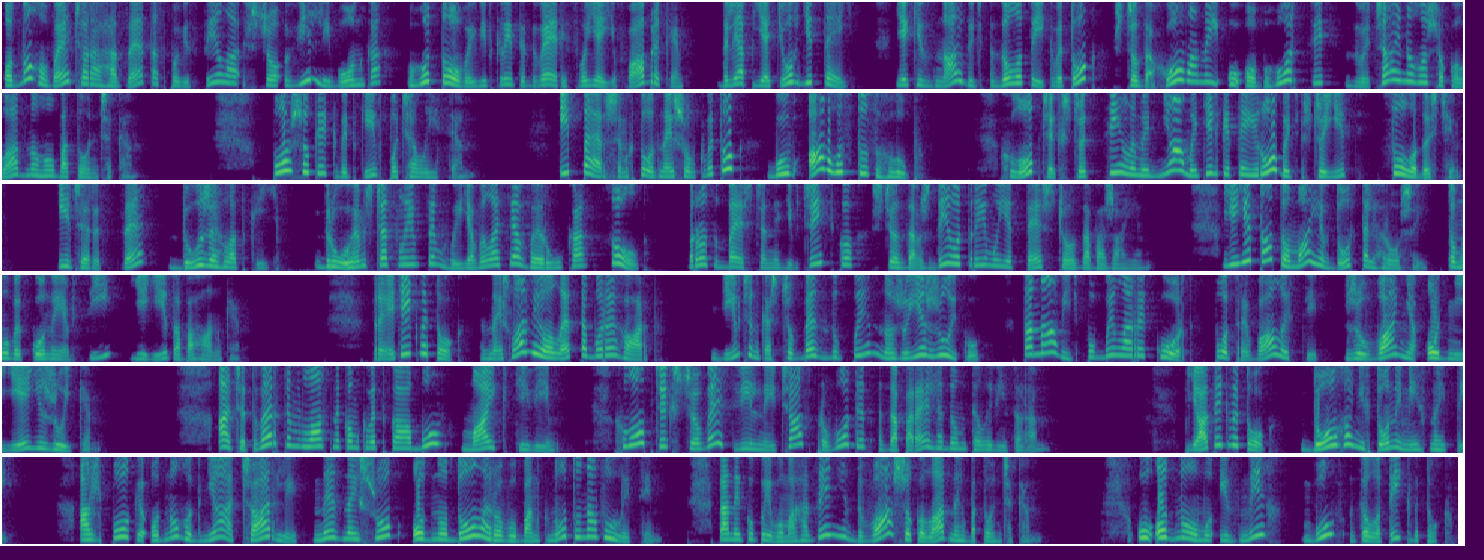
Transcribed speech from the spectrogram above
Одного вечора газета сповістила, що Віллі Вонка готовий відкрити двері своєї фабрики для п'ятьох дітей, які знайдуть золотий квиток, що захований у обгорці звичайного шоколадного батончика. Пошуки квитків почалися. І першим, хто знайшов квиток, був Августус Глуб. Хлопчик, що цілими днями тільки те й робить, що їсть солодощі. І через це дуже гладкий. Другим щасливцем виявилася Верука Солт, розбещене дівчисько, що завжди отримує те, що забажає. Її тато має вдосталь грошей, тому виконує всі її забаганки. Третій квиток знайшла Віолетта Борегард, дівчинка, що беззупинно жує жуйку, та навіть побила рекорд по тривалості жування однієї жуйки. А четвертим власником квитка був Майк Тіві, хлопчик, що весь вільний час проводив за переглядом телевізора. П'ятий квиток довго ніхто не міг знайти. Аж поки одного дня Чарлі не знайшов однодоларову банкноту на вулиці та не купив у магазині два шоколадних батончика. У одному із них був золотий квиток.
